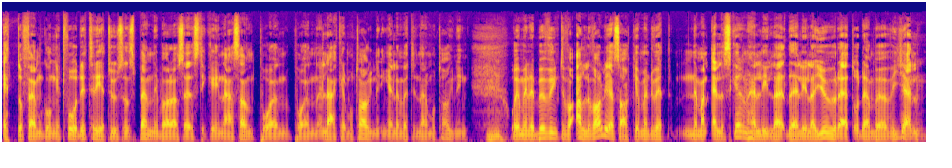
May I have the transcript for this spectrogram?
ett och fem gånger två, det är 3000 spänn i bara så här, sticka i näsan på en, på en läkarmottagning eller en veterinärmottagning. Mm. Och jag menar, det behöver inte vara allvarliga saker, men du vet, när man älskar den här lilla, det här lilla djuret och den behöver hjälp, Mm.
